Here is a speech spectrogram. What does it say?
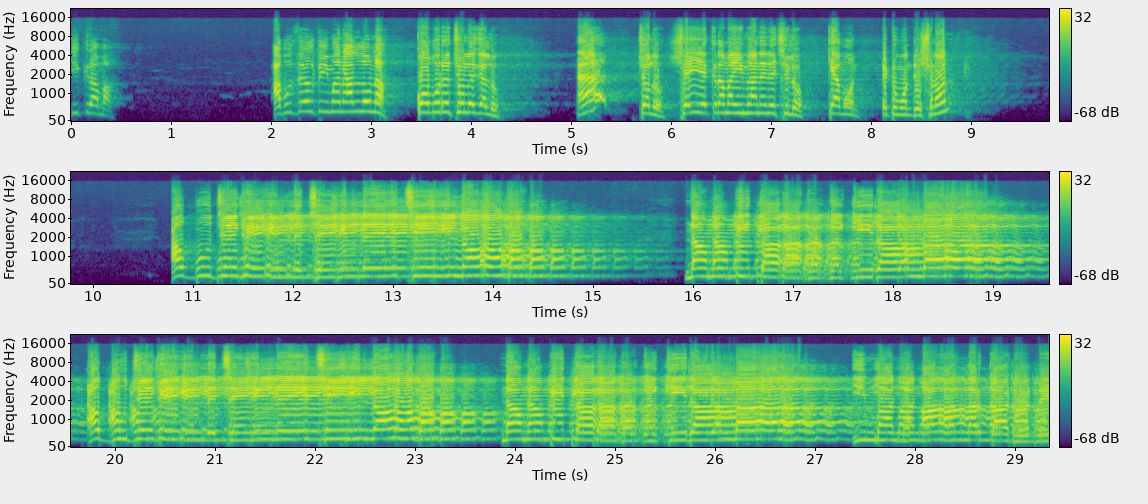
ইকরামা। আবু জেল তো ইমান আনলো না, কবরে চলে গেল। হ্যাঁ চলো, সেই একরামা ইমান এনেছিল। কেমন? একটু মন দিয়ে শুনুন। আবু জেহেল ছেলে ছিল। নাম পিতা ইকরামা আবু জেহেল ছেলে ছিল নাম পিতা ইকরামা ইমান আনার কারণে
